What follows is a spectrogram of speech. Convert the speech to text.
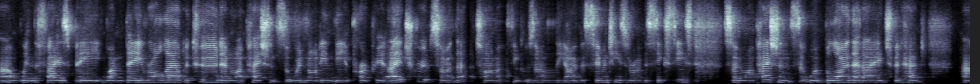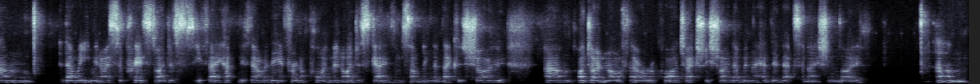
um, when the phase B 1B rollout occurred, and my patients that were not in the appropriate age group. So at that time, I think it was only over 70s or over 60s. So my patients that were below that age but had um, they were immunosuppressed. I just, if they have, if they were there for an appointment, I just gave them something that they could show. Um, I don't know if they were required to actually show that when they had their vaccination, though. Um,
